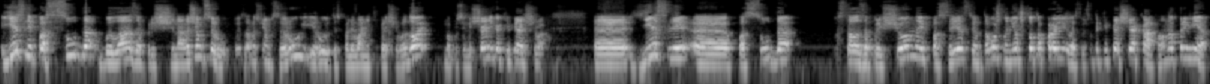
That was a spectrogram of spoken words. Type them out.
если посуда была запрещена, начнем с ируй, то есть начнем с ируй, ируй, то есть поливание кипящей водой, допустим, из чайника кипящего. Э, если э, посуда стала запрещенной посредством того, что на нее что-то пролилось, то что-то кипящее капало. Ну, например,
